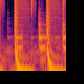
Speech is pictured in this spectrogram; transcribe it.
Thank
